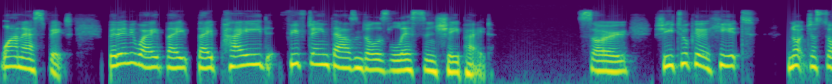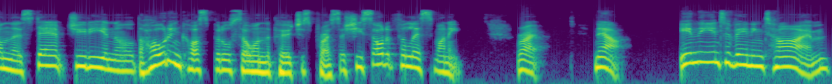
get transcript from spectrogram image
one aspect. But anyway, they they paid fifteen thousand dollars less than she paid. So she took a hit not just on the stamp duty and all the holding costs, but also on the purchase price. So she sold it for less money. Right. Now, in the intervening time,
